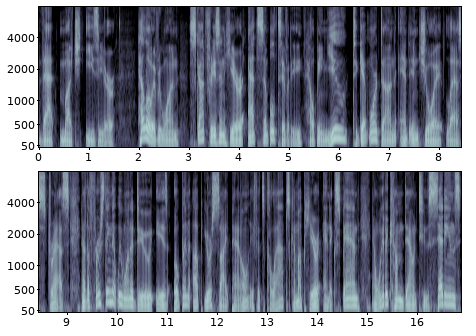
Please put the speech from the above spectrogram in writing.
that much easier. Hello, everyone. Scott Friesen here at Simpletivity, helping you to get more done and enjoy less stress. Now, the first thing that we want to do is open up your side panel. If it's collapsed, come up here and expand. And we're going to come down to settings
